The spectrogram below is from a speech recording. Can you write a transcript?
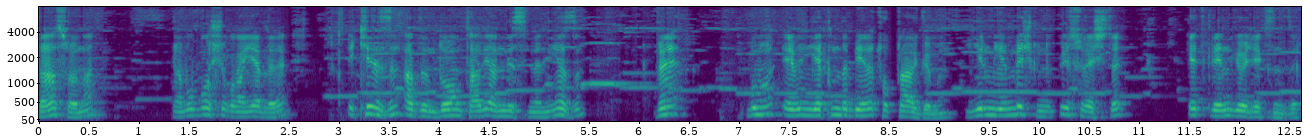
Daha sonra yani bu boşluk olan yerlere ikinizin adını, doğum tarihi, anne isimlerini yazın ve bunu evin yakında bir yere toprağa gömün. 20-25 günlük bir süreçte etkilerini göreceksinizdir.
